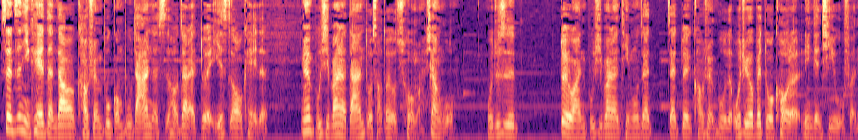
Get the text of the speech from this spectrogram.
甚至你可以等到考选部公布答案的时候再来对，也是 OK 的。因为补习班的答案多少都有错嘛。像我，我就是对完补习班的题目再再对考选部的，我就又被多扣了零点七五分。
